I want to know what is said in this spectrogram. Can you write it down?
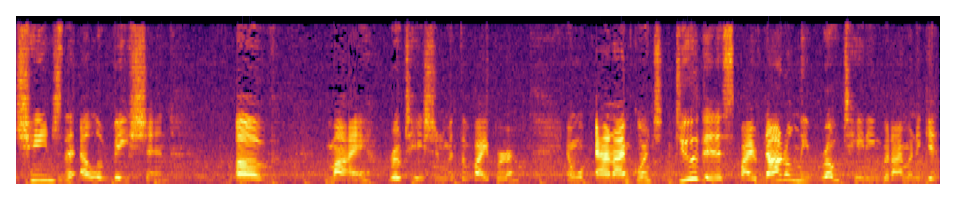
change the elevation of my rotation with the ViPR. And, and I'm going to do this by not only rotating, but I'm going to get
